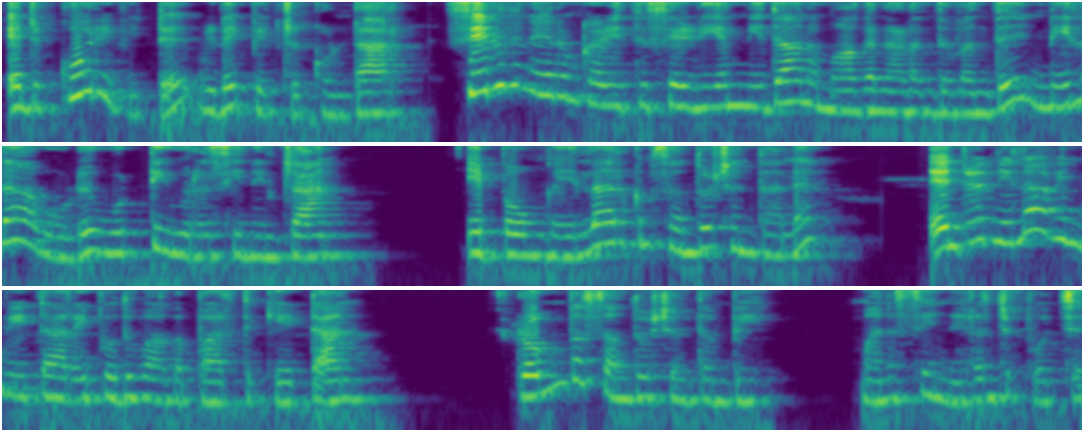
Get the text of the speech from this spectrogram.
என்று கூறிவிட்டு விடை பெற்றுக் கொண்டார். சிறிது நேரம் கழித்து செழியன் நிதானமாக நடந்து வந்து நிலாவோடு ஒட்டி உரசி நின்றான். இப்ப உங்க எல்லாருக்கும் சந்தோஷம் தானே? என்று நிலாவின் வீட்டாரை பொதுவாக பார்த்து கேட்டான். ரொம்ப சந்தோஷம் தம்பி. மனசே நிறைஞ்சு போச்சு.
